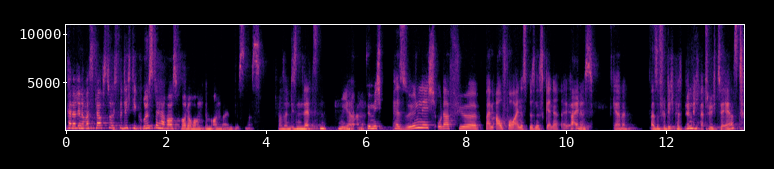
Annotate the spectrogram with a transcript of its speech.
Katharina, was glaubst du, ist für dich die größte Herausforderung im Online-Business? Also in diesen letzten Jahren. Für mich persönlich oder für beim Aufbau eines Business generell? Beides, gerne. Also für dich persönlich natürlich zuerst.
